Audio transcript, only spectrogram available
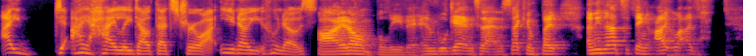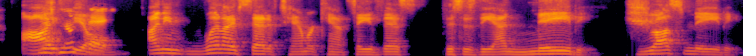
I mean, I I highly doubt that's true. I, you know, who knows? I don't believe it, and we'll get into that in a second. But I mean, that's the thing. I I, I feel. I mean, when I've said if Tamra can't save this, this is the end. Maybe, just maybe.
